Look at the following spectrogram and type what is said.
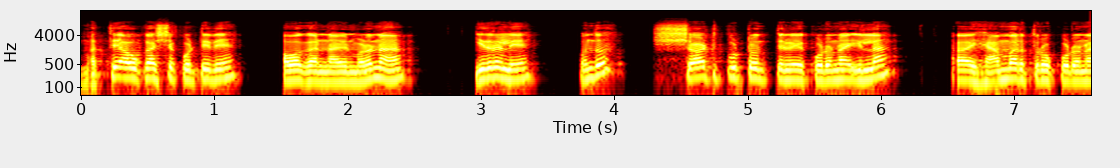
ಮತ್ತೆ ಅವಕಾಶ ಕೊಟ್ಟಿದೆ. ಅವಾಗ ನಾವೇನು ಮಾಡೋಣ? ಇದರಲ್ಲಿ ಒಂದು ಶಾರ್ಟ್ ಪುಟ್ ಅಂತೇಳಿ ಕೊಡೋಣ, ಇಲ್ಲ ಹ್ಯಾಮರ್ ಥ್ರೋ ಕೊಡೋಣ,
